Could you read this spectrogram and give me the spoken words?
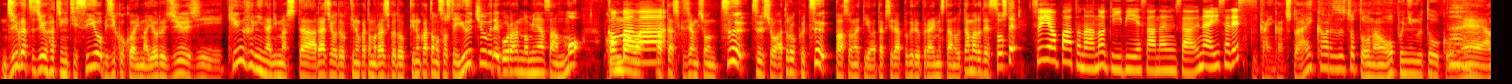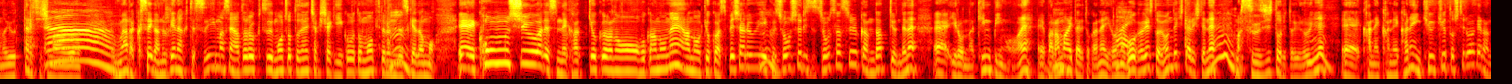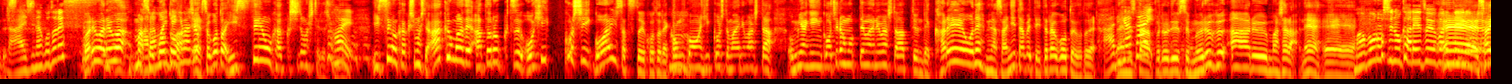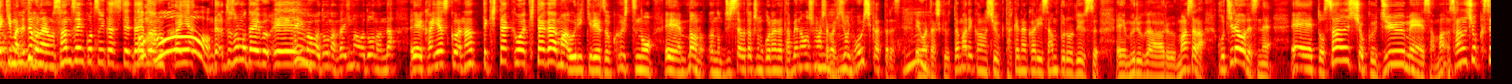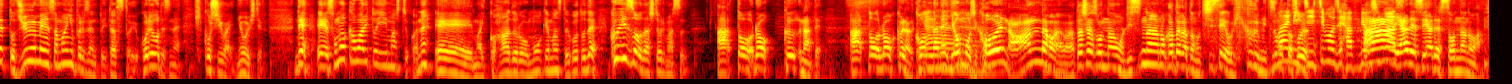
10月18日水曜日時刻は今夜10時9分になりました。ラジオでお聞きの方もラジコでお聞きの方もそして YouTube でご覧の皆さんもこんばんは。アフターシックスジャンクション2通称アトロック2パーソナリティは私ラップグループライムスターの歌丸です。そして水曜パートナーの TBS アナウンサーうなえりさです。いかんいかんちょっと相変わらずちょっとあのオープニングトークをね、あのゆったりしてしまう。うん。まだ癖が抜けなくてすいません。アトロック2もうちょっとねチャキチャキいこうと思ってるんですけども、えー今週はですね各局あの他のねあの曲はスペシャルウィーク聴取率調査週間だっていうんでね、えーいろんな金品をね、えーばらまいたりとかね、いろんなはい。豪華ゲストを呼んできたりしてね、まあ、数字取りというのにね、えー金金金に救急としてるわけなんです。大事なことです。我々は、まあ、そことは、えーそことは一線を画しましてですね、はい。一線を画しまして、あくまでアトロック2お引っ越しご挨拶ということで、コンコン引っ越してまいりました、お土産にこちら持ってまいりました。っていうんで、カレーをね、皆さんに食べていただこうということで、ありがたい。プロデュースムルグアールマシャラね、えー幻のカレーと呼ばれている、えー最近まで。でもねあの3000個追加してだいぶあの買いやだそれもだいぶ、えー今はどうなんだ？今はどうなんだ、えー買いやすくはなってきたくはきたが、まあ、売り切れ続出の,、えーまあ、あの実際私もこの間食べ直しましたが非常に美味しかったです、えー私歌丸監修竹中里さんプロデュース、えームルガールマサラ。こちらをですね、えー、と3食10名様3食セット10名様にプレゼントいたすというこれをですね引っ越し祝いに用意している。で、えーその代わりと言いますというかね、えーまあ、1個ハードルを設けますということでクイズを出しております。あとロックなんてあとロックなんてこんなねあー4文字こういうの？なんだこれ。私はそんなのリスナーの方々の知性を低く見積もっ毎たそういう。日一文字発表しあます。あ嫌です嫌です。そんなのは。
